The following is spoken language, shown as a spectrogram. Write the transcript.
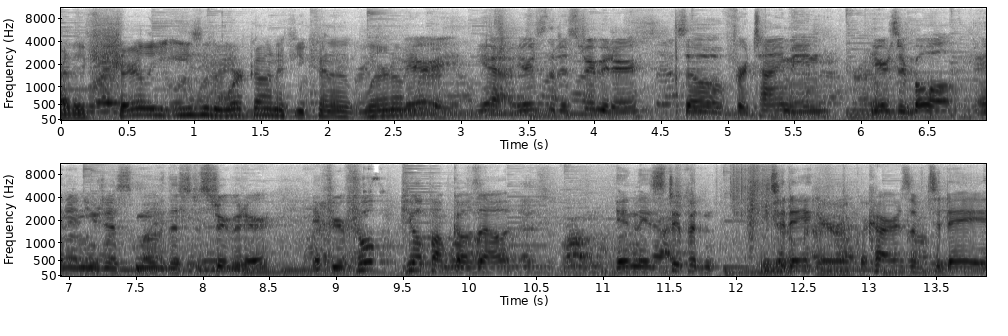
Are they fairly easy to work on if you kind of learn them? Very, yeah, here's the distributor. So for timing, here's your bolt, and then you just move this distributor. If your fuel, fuel pump goes out, in these stupid today cars of today,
